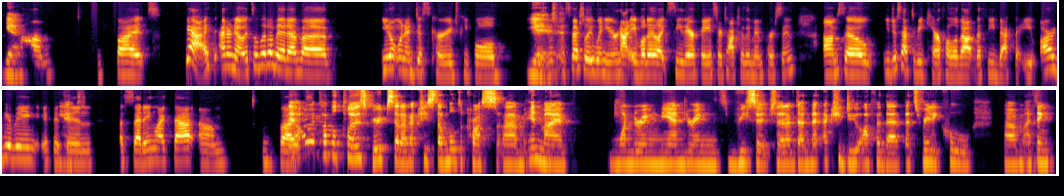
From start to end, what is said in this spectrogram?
Yeah. Um, but yeah, I, I don't know. It's a little bit of a, you don't want to discourage people. Yeah. Especially when you're not able to like see their face or talk to them in person. Um, so you just have to be careful about the feedback that you are giving if it's yes. in a setting like that. Um, but there are a couple closed groups that I've actually stumbled across um, in my wandering, meandering research that I've done that actually do offer that. That's really cool. Um, I think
